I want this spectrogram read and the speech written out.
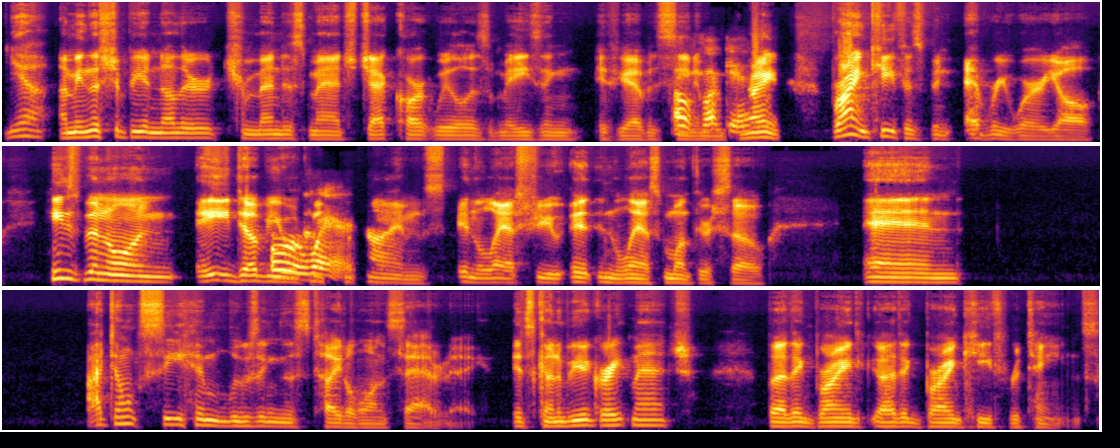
yeah, I mean, this should be another tremendous match. Jack Cartwheel is amazing. If you haven't seen Oh, him, fuck yeah. Brian, Brian Keith has been everywhere, y'all. He's been on AEW a couple of times in the last few in the last month or so, and I don't see him losing this title on Saturday. It's going to be a great match, but I think Brian I think Brian Keith retains.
